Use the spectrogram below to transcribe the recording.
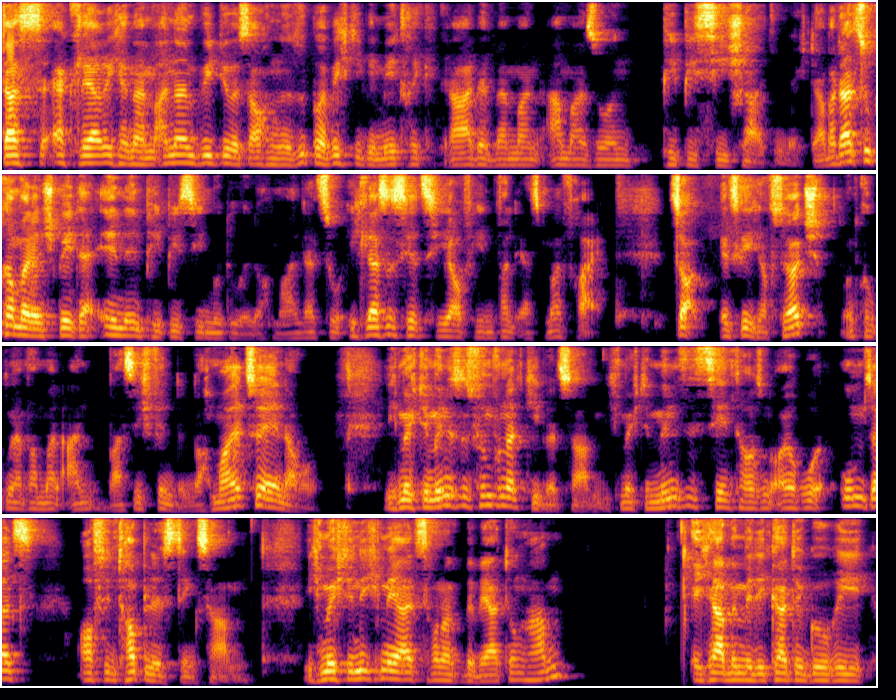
Das erkläre ich in einem anderen Video, ist auch eine super wichtige Metrik, gerade wenn man Amazon PPC schalten möchte. Aber dazu kommen wir dann später in den PPC-Modul nochmal dazu. Ich lasse es jetzt hier auf jeden Fall erstmal frei. So, jetzt gehe ich auf Search und gucke mir einfach mal an, was ich finde. Nochmal zur Erinnerung. Ich möchte mindestens 500 Keywords haben. Ich möchte mindestens 10.000 Euro Umsatz auf den Top-Listings haben. Ich möchte nicht mehr als 200 Bewertungen haben. Ich habe mir die Kategorie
